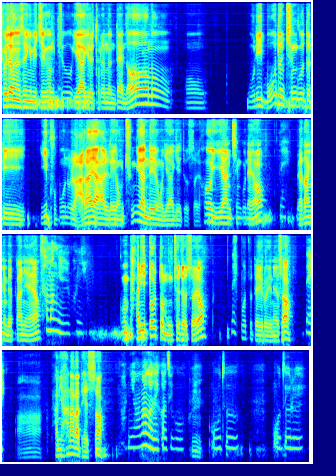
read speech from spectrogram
교장 선생님이 지금 쭉 이야기를 들었는데 너무 어, 우리 모든 친구들이 이 부분을 알아야 할 내용, 중요한 내용을 이야기해 줬어요. 허이한 친구네요. 네. 몇 학년 몇 반이에요? 3학년 1반이요. 그럼 반이 똘똘 뭉쳐졌어요? 네. 스포츠 데이로 인해서? 네. 아, 반이 하나가 됐어. 반이 하나가 돼가지고 음. 모두 모두를 음.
